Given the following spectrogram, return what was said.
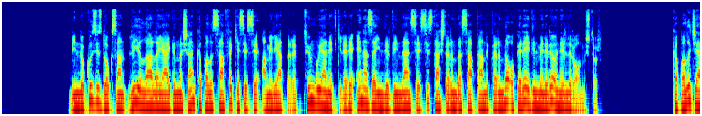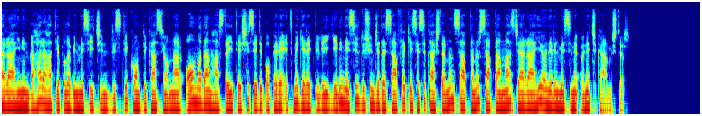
1990'lı yıllarla yaygınlaşan kapalı safra kesesi ameliyatları tüm bu yan etkileri en aza indirdiğinden sessiz taşların da saptandıklarında opere edilmeleri önerilir olmuştur. Kapalı cerrahinin daha rahat yapılabilmesi için riskli komplikasyonlar olmadan hastayı teşhis edip opere etme gerekliliği yeni nesil düşüncede safra kesesi taşlarının saptanır saptanmaz cerrahi önerilmesini öne çıkarmıştır.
